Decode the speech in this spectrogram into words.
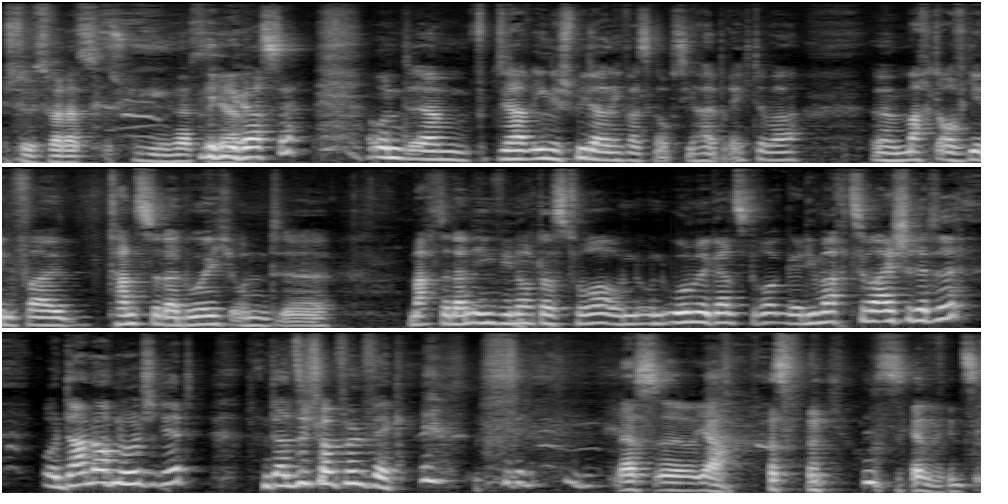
Stimmt, das war das Spiel gegen Hörste, gegen ja. Und ähm, da hat irgendeine Spielerin, ich weiß nicht, ob es die Halbrechte war, äh, macht auf jeden Fall, tanzte da durch und äh, machte dann irgendwie noch das Tor und, und Urmel ganz trocken, die macht zwei Schritte und dann noch null Schritt und dann sind schon fünf weg. Das, äh, ja, das fand ich auch sehr witzig.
